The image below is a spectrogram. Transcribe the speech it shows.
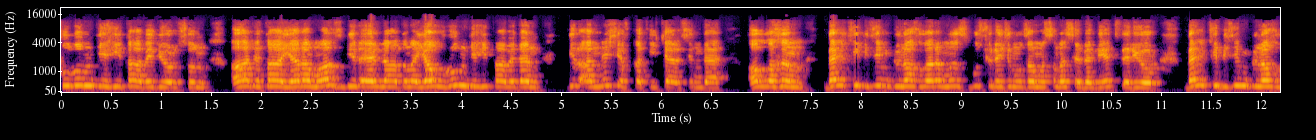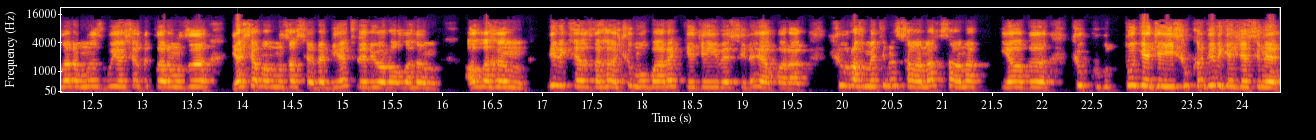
kulum diye hitap ediyorsun. Adeta yaramaz bir evladına yavrum diye hitap eden bir anne şefkati içerisinde Allah'ım belki bizim günahlarımız bu sürecin uzamasına sebebiyet veriyor. Belki bizim günahlarımız bu yaşadıklarımızı yaşamamıza sebebiyet veriyor Allah'ım. Allah'ım bir kez daha şu mübarek geceyi vesile yaparak, şu rahmetinin sağanak sağanak yağdığı, şu kutlu geceyi, şu Kadir gecesini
